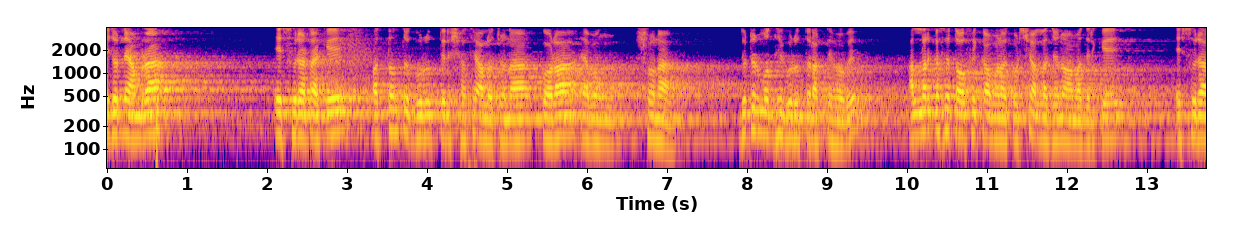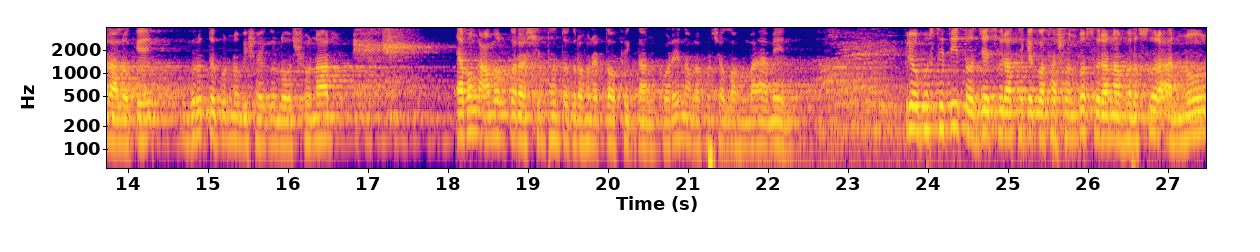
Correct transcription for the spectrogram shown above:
এজন্যে আমরা এই সুরাটাকে অত্যন্ত গুরুত্বের সাথে আলোচনা করা এবং শোনা। দুটোর মধ্যে গুরুত্ব রাখতে হবে। আল্লাহর কাছে তৌফিক কামনা করছি। আল্লাহ যেন আমাদেরকে এই সুরার আলোকে গুরুত্বপূর্ণ বিষয়গুলো শোনার এবং আমল করার সিদ্ধান্ত গ্রহণের তৌফিক দান করেন। আমরা পড়ছি আল্লাহ আমিন। প্রিয় উপস্থিতি, তো যে সুরা থেকে কথা শুনব সুরা নাম হলো সুরা আর নূর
